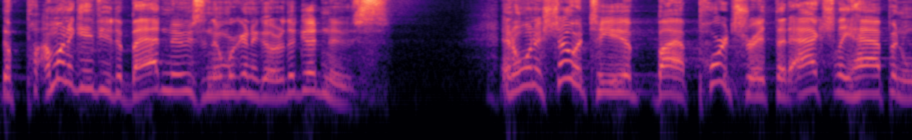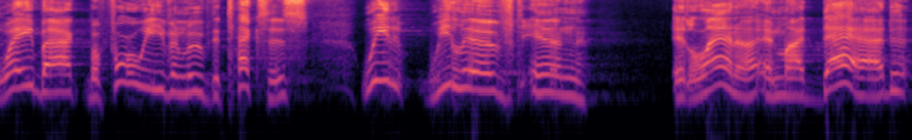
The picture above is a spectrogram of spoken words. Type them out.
the, I'm going to give you the bad news and then we're going to go to the good news. And I want to show it to you by a portrait that actually happened way back before we even moved to Texas. We, we lived in Atlanta, and my dad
